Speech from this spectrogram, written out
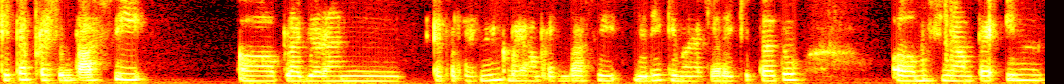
kita presentasi uh, pelajaran advertising ini kebanyakan presentasi jadi gimana cara kita tuh uh, mesti nyampein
